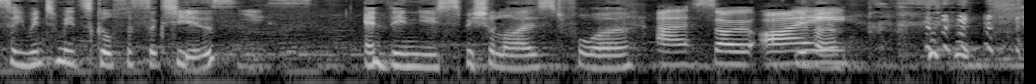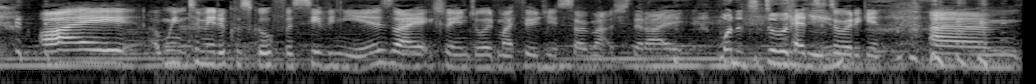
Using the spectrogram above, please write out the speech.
So you went to med school for six years, Yes. And then you specialised for. Uh, so I I went to medical school for seven years. I actually enjoyed my third year so much that I Wanted to do it had again. to do it again. Um,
